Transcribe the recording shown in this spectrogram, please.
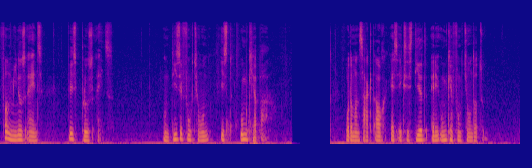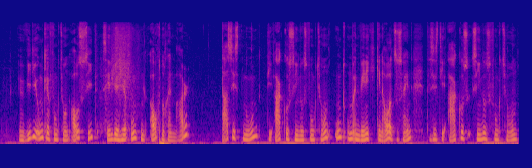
von minus 1 bis plus 1. Und diese Funktion ist umkehrbar. Oder man sagt auch, es existiert eine Umkehrfunktion dazu. Wie die Umkehrfunktion aussieht, sehen wir hier unten auch noch einmal. Das ist nun die Akkusinusfunktion und um ein wenig genauer zu sein, das ist die Akkusinusfunktion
